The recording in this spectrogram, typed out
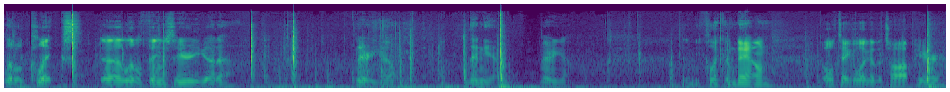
little clicks, uh, little things here. You gotta. There you go. Then you. There you go. Then you click them down. We'll take a look at the top here.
